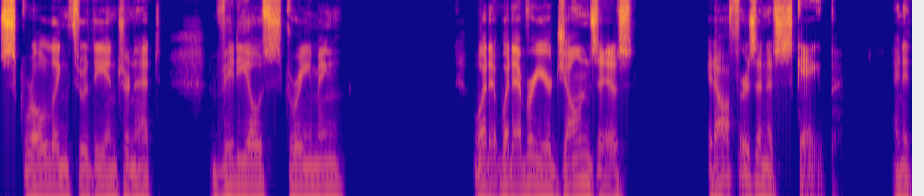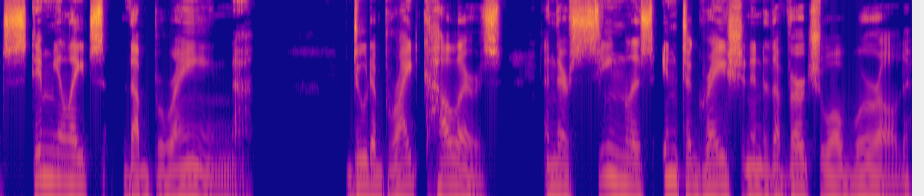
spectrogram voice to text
scrolling through the internet, video streaming, what, whatever your Jones is, it offers an escape and it stimulates the brain due to bright colors and their seamless integration into the virtual world.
